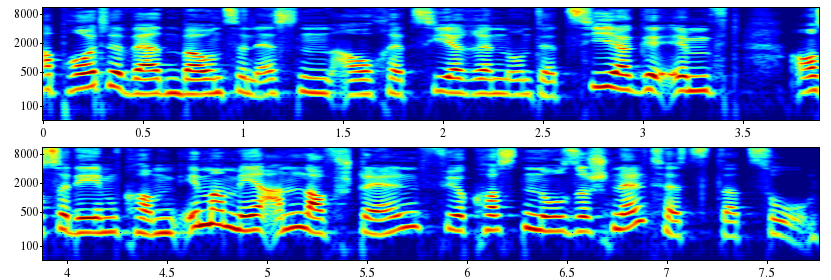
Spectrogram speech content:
Ab heute werden bei uns in Essen auch Erzieherinnen und Erzieher geimpft. Außerdem kommen immer mehr Anlaufstellen für kostenlose Schnelltests dazu.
